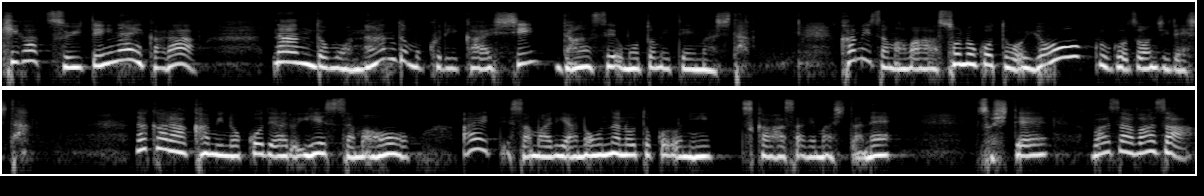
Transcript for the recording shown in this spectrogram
気がついていないから、何度も何度も繰り返し男性を求めていました。神様はそのことをよくご存知でした。だから神の子であるイエス様をあえてサマリアの女のところに使わされましたね。そしてわざわざ、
